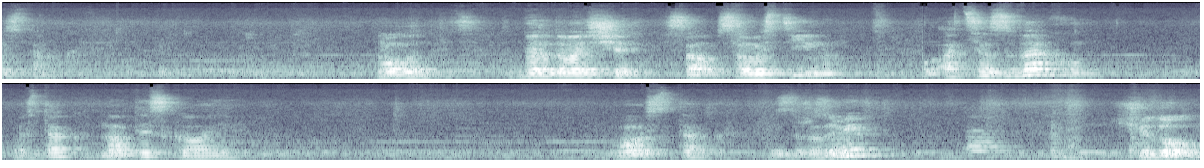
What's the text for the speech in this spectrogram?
Ось так. Молодець. Тепер давай ще самостійно. А це зверху ось так натискає. Ось так. Зрозумів? Так. Чудово.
